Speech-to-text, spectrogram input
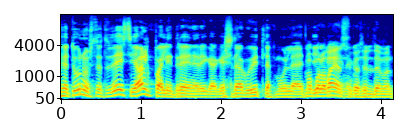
ühe tunnustatud Eesti jalgpallitreeneriga, kes nagu ütleb mulle, et. ma pole vaielnud sinuga sel teemal.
